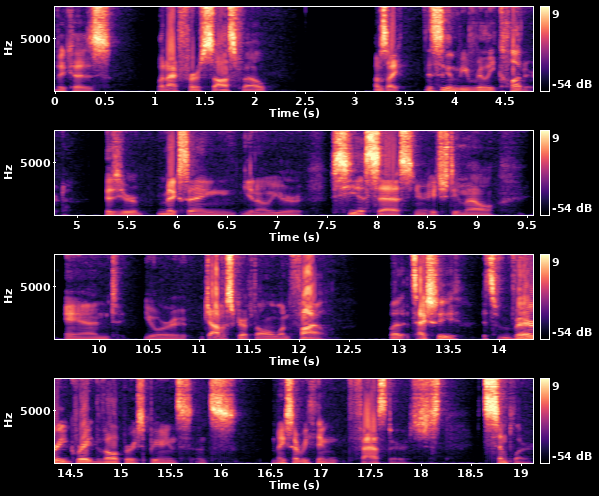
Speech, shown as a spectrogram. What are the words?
because when I first saw Svelte, I was like, this is gonna be really cluttered because you're mixing, you know, your CSS and your HTML and your JavaScript all in one file. But it's actually it's very great developer experience. It's it makes everything faster. It's just it's simpler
